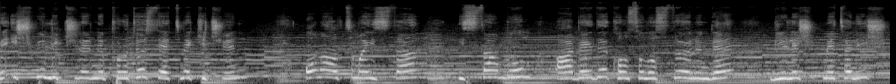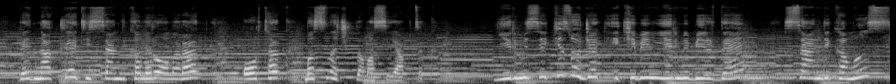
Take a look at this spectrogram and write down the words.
ve işbirlikçilerini protesto etmek için 16 Mayıs'ta İstanbul ABD Konsolosluğu önünde Birleşik Metal İş ve Nakliyat İş Sendikaları olarak ortak basın açıklaması yaptık. 28 Ocak 2021'de sendikamız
